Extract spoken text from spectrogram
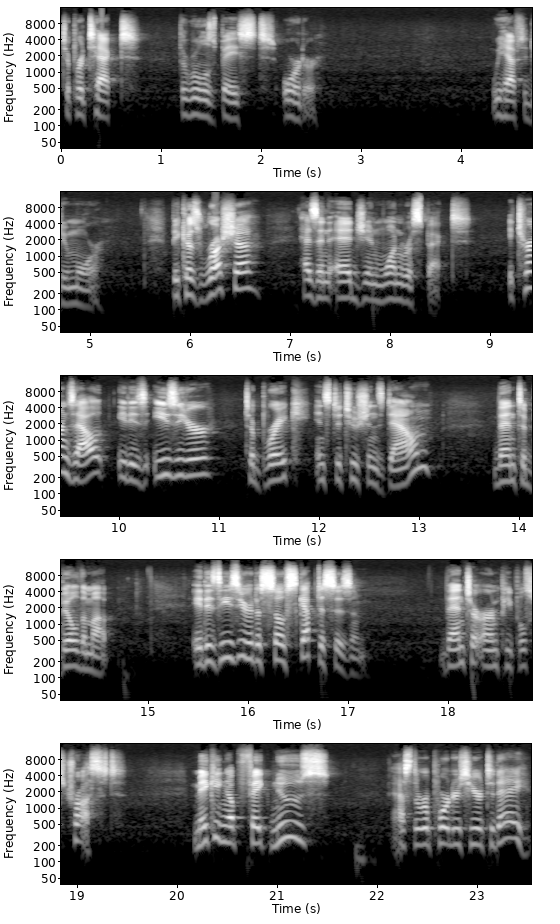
to protect the rules based order. We have to do more because Russia has an edge in one respect. It turns out it is easier to break institutions down than to build them up. It is easier to sow skepticism than to earn people's trust. Making up fake news, ask the reporters here today,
